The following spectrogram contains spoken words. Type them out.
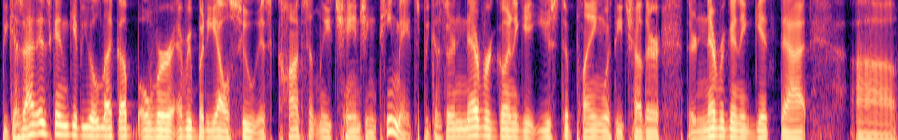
because that is going to give you a leg up over everybody else who is constantly changing teammates because they're never going to get used to playing with each other. They're never going to get that uh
